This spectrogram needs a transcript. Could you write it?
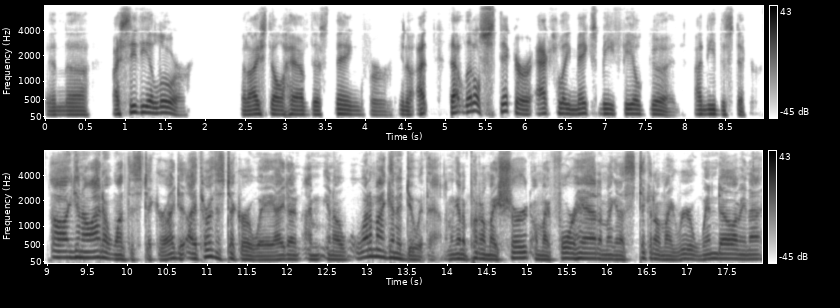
And uh, I see the allure but I still have this thing for you know I, that little sticker actually makes me feel good. I need the sticker. Oh, you know I don't want the sticker. I, I throw the sticker away. I don't. I'm you know what am I going to do with that? I'm going to put it on my shirt, on my forehead. Am I going to stick it on my rear window? I mean, I,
